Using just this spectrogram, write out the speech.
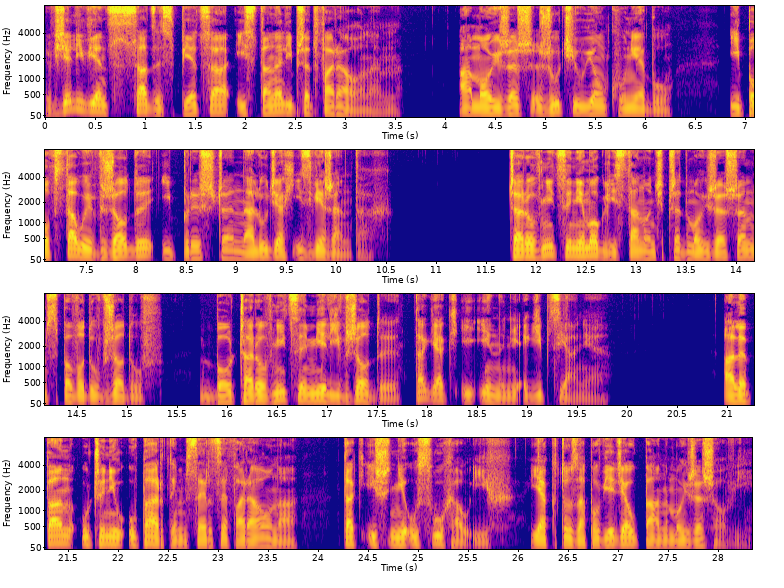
Wzięli więc sadzy z pieca i stanęli przed Faraonem, a Mojżesz rzucił ją ku niebu i powstały wrzody i pryszcze na ludziach i zwierzętach. Czarownicy nie mogli stanąć przed Mojżeszem z powodu wrzodów, bo czarownicy mieli wrzody, tak jak i inni Egipcjanie. Ale Pan uczynił upartym serce Faraona, tak iż nie usłuchał ich, jak to zapowiedział Pan Mojżeszowi.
